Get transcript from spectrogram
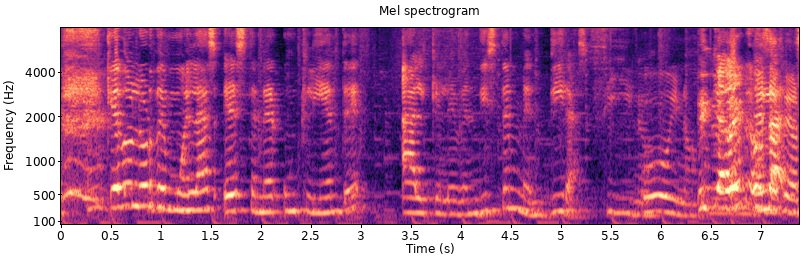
qué dolor de muelas es tener un cliente al que le vendiste mentiras. Sí, no. Uy, no. Ya ven, o Es lo peor.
